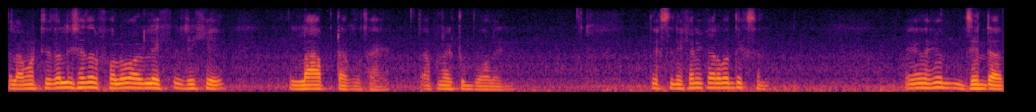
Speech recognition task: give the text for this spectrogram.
তাহলে আমার তেতাল্লিশ হাজার ফলোয়ার রেখে লাভটা কোথায়? আপনারা একটু বলেন। দেখছেন, এখানে কারবার দেখছেন? এখানে দেখেন জেন্ডার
